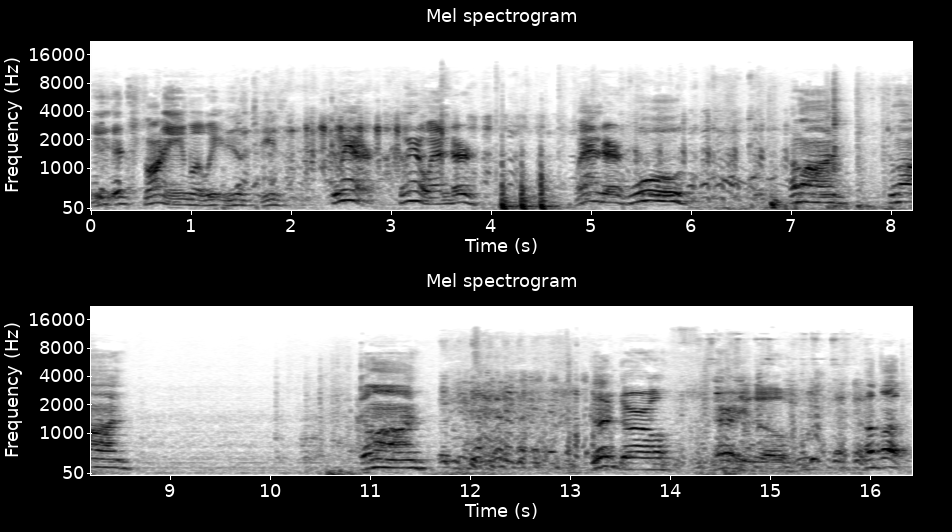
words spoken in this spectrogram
he, it's funny, but we just, he's, come here, come here, Wender. Wender, woo. Come on, come on. Come on. Good girl. There you go. Up, up.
